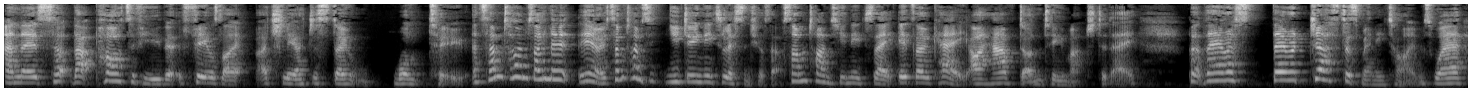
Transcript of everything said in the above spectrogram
And there's that part of you that feels like, actually, I just don't want to. And sometimes I, you know, sometimes you do need to listen to yourself. Sometimes you need to say, it's okay. I have done too much today. But there are, there are just as many times where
